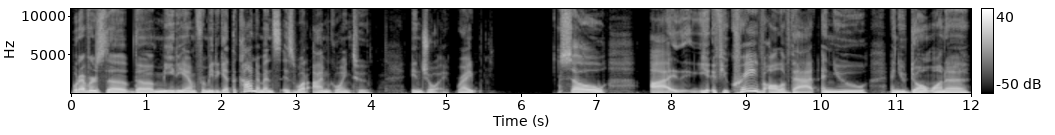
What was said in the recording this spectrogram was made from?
whatever's the the medium for me to get the condiments is what i'm going to enjoy right? So I, if you crave all of that and you and you don't want to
